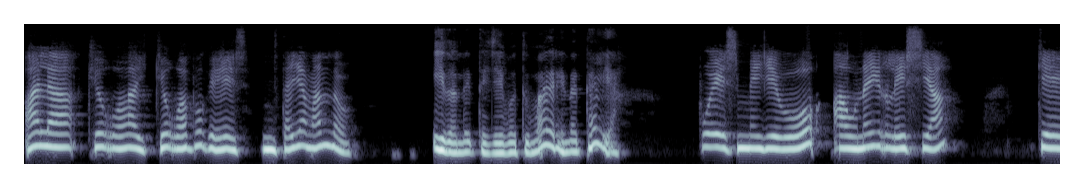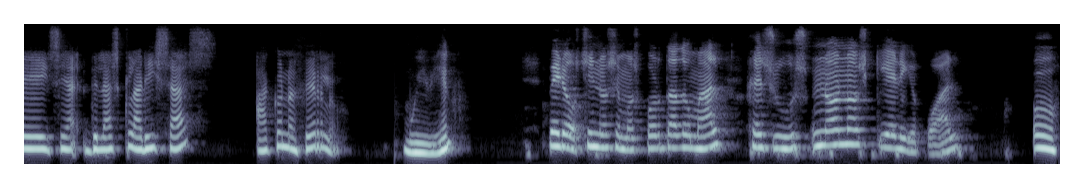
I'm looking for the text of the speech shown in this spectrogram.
¡hala! ¡Qué guay! ¡Qué guapo que es! Me está llamando. ¿Y dónde te llevó tu madre, Natalia? Pues me llevó a una iglesia que de las Clarisas a conocerlo. Muy bien. Pero si nos hemos portado mal, Jesús no nos quiere igual. Oh,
